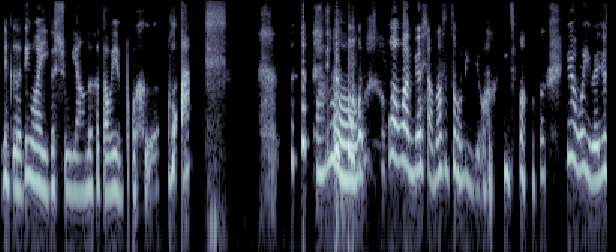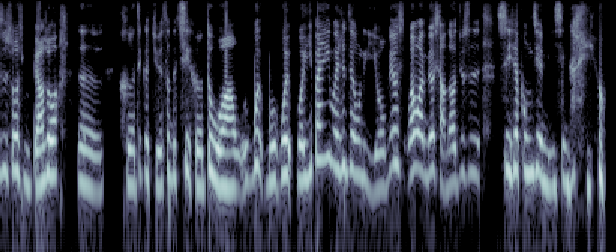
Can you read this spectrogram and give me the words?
那个另外一个属羊的和导演不合。我说啊，万万没有想到是这种理由，你知道吗？因为我以为就是说什么，比方说呃和这个角色的契合度啊，我我我我我一般因为是这种理由，没有万万没有想到就是是一些封建迷信的理由。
